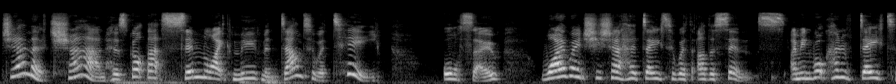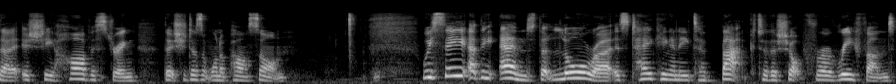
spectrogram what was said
Gemma Chan has got that synth like movement down to a T. Also, why won't she share her data with other synths? I mean, what kind of data is she harvesting that she doesn't want to pass on? We see at the end that Laura is taking Anita back to the shop for a refund,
